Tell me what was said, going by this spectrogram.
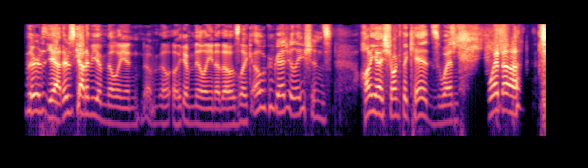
there's yeah, there's got to be a million, a mil, like a million of those. Like, oh, congratulations, Honey, I Shrunk the Kids. When when uh.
